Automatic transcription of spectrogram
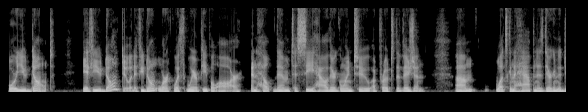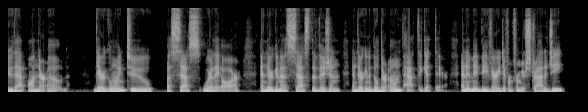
or you don't. If you don't do it if you don't work with where people are and help them to see how they're going to approach the vision um, what's going to happen is they're going to do that on their own. They're going to assess where they are and they're going to assess the vision and they're going to build their own path to get there. And it may be very different from your strategy,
